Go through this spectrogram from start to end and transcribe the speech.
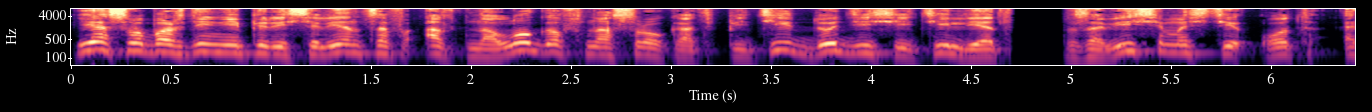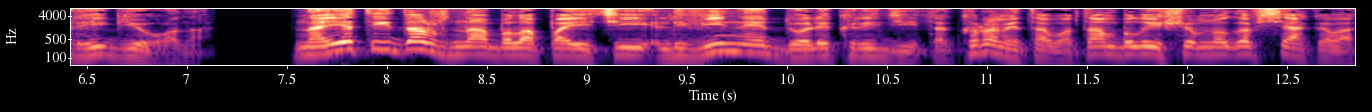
и освобождение переселенцев от налогов на срок от 5 до 10 лет в зависимости от региона. На это и должна была пойти львиная доля кредита. Кроме того, там было еще много всякого.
